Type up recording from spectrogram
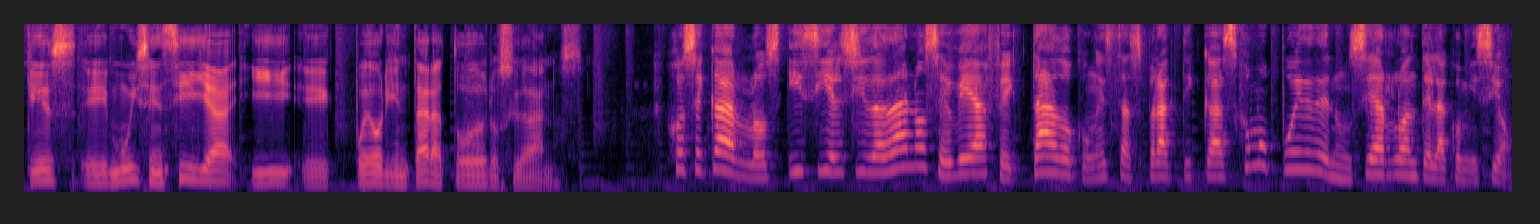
que es eh, muy sencilla y eh, puede orientar a todos los ciudadanos. José Carlos, ¿y si el ciudadano se ve afectado con estas prácticas, cómo puede denunciarlo ante la comisión?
